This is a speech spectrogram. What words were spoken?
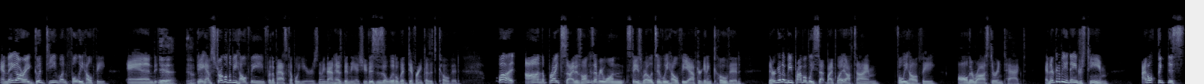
and they are a good team when fully healthy. And yeah. They have struggled to be healthy for the past couple years. I mean, that has been the issue. This is a little bit different because it's COVID. But on the bright side, as long as everyone stays relatively healthy after getting COVID, they're going to be probably set by playoff time, fully healthy, all their roster intact, and they're going to be a dangerous team. I don't think this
